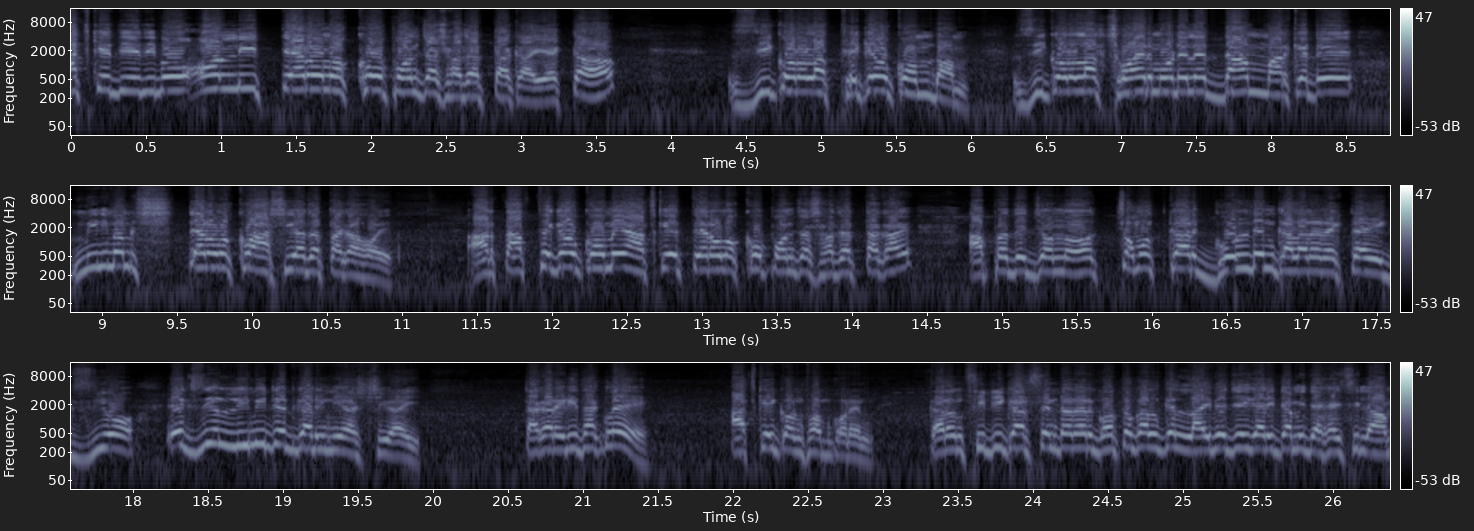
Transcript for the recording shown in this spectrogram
আজকে দিয়ে দিব অনলি তেরো লক্ষ পঞ্চাশ হাজার টাকায়। একটা জি করলার থেকেও কম দাম। জি করলা ছয়ের মডেলের দাম মার্কেটে মিনিমাম তেরো লক্ষ আশি হাজার টাকা হয়। আর তার থেকেও কমে আজকে তেরো লক্ষ পঞ্চাশ হাজার টাকায়। আপনাদের জন্য চমৎকার গোল্ডেন কালারের একটা এক্সিও এক্সিও লিমিটেড গাড়ি নিয়ে আসছি ভাই। টাকা রেডি থাকলে আজকেই কনফার্ম করেন। কারণ সিটি কার সেন্টারের গতকালকে লাইভে যে গাড়িটা আমি দেখাইছিলাম,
